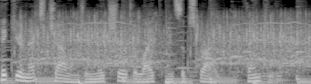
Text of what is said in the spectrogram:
Pick your next challenge and make sure to like and subscribe. Thank you.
